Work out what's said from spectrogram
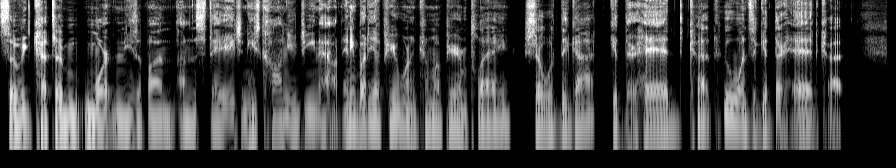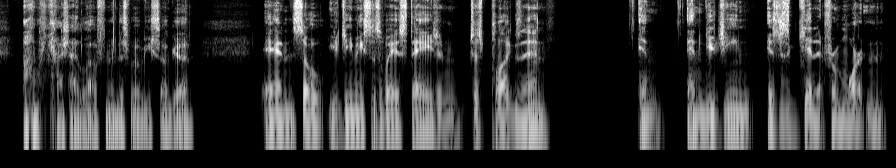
So we cut to Morton. He's up on on the stage and he's calling Eugene out. Anybody up here want to come up here and play? Show what they got? Get their head cut. Who wants to get their head cut? Oh my gosh, I love him in this movie. He's so good. And so Eugene makes his way to stage and just plugs in. And and Eugene is just getting it from Morton.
